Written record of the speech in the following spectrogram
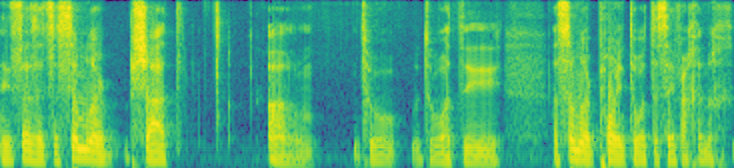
he says it's a similar pshat. Um, to to what the a similar point to what the Sefer Chinuch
